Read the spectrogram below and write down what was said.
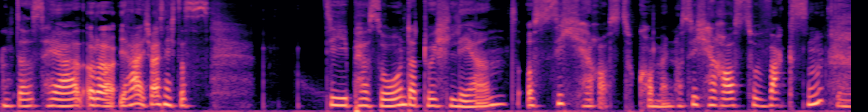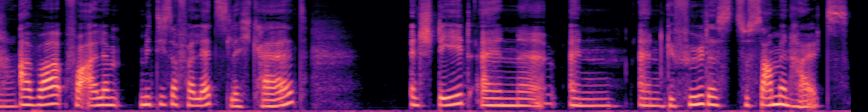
das Herz, oder ja, ich weiß nicht, dass die Person dadurch lernt, aus sich herauszukommen, aus sich herauszuwachsen, Genau. aber vor allem mit dieser Verletzlichkeit entsteht eine, ein, ein Gefühl des Zusammenhalts,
